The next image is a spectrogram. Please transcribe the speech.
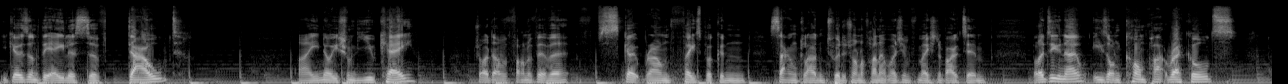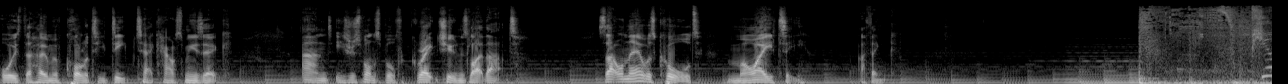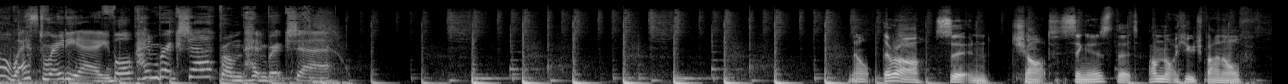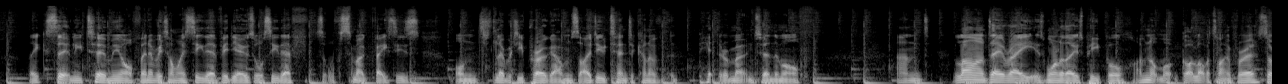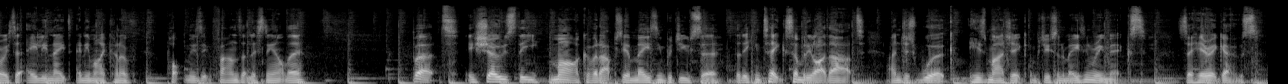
He goes under the A-list of Dowd. I know he's from the UK. Tried to have a found a bit of a scope around Facebook and SoundCloud and Twitter trying to find out much information about him. But I do know he's on Compact Records, always the home of quality deep tech house music. And he's responsible for great tunes like that. So that one there was called Moaiti, I think. Pure West Radio for Pembrokeshire from Pembrokeshire. Now, there are certain chart singers that I'm not a huge fan of. They certainly turn me off, and every time I see their videos or see their f- sort of smug faces on celebrity programs, I do tend to kind of hit the remote and turn them off. And Lana Del Rey is one of those people. I've not got a lot of time for her. Sorry to alienate any of my kind of pop music fans that are listening out there but it shows the mark of an absolutely amazing producer that he can take somebody like that and just work his magic and produce an amazing remix. So here it goes.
